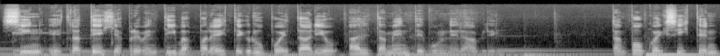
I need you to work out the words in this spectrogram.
sin estrategias preventivas para este grupo etario altamente vulnerable. Tampoco existen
